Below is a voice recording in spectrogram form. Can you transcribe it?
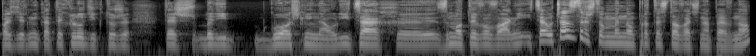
października, tych ludzi, którzy też byli głośni na ulicach, y, zmotywowani i cały czas zresztą będą protestować na pewno,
